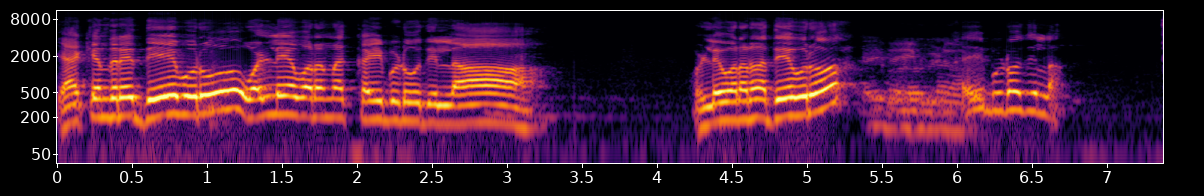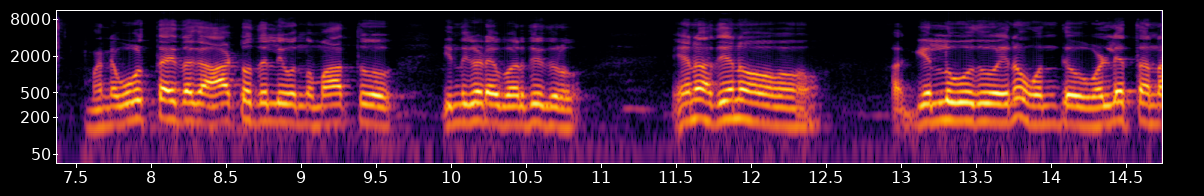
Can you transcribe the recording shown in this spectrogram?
ಯಾಕೆಂದರೆ ದೇವರು ಒಳ್ಳೆಯವರನ್ನು ಕೈ ಬಿಡುವುದಿಲ್ಲ. ಒಳ್ಳೆಯವರನ್ನ ದೇವರು ಕೈ ಬಿಡೋದಿಲ್ಲ ಮೊನ್ನೆ ಓದ್ತಾ ಇದ್ದಾಗ ಆಟೋದಲ್ಲಿ ಒಂದು ಮಾತು ಹಿಂದ್ಗಡೆ ಬರೆದಿದ್ರು. ಏನೋ ಅದೇನೋ ಗೆಲ್ಲುವುದು ಏನೋ ಒಂದು ಒಳ್ಳೆತನ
